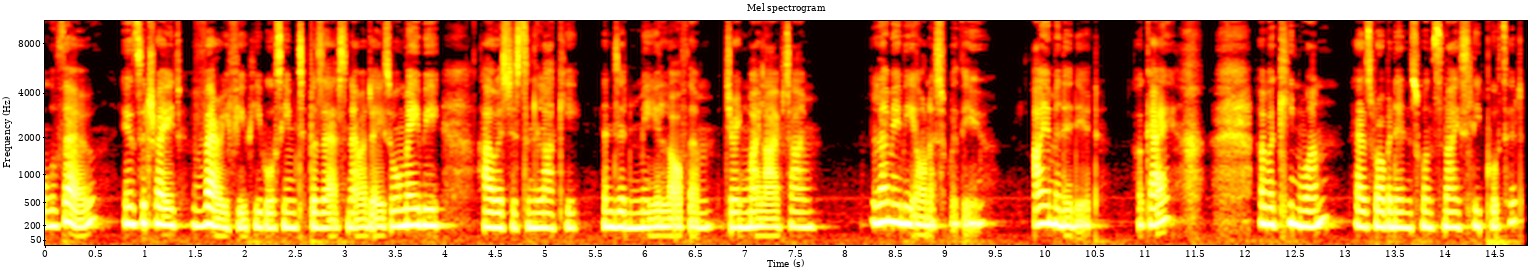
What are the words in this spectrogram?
Although it's a trait very few people seem to possess nowadays, or maybe I was just unlucky and didn't meet a lot of them during my lifetime. Let me be honest with you. I am an idiot, okay? I'm a keen one, as Robin Ince once nicely put it,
